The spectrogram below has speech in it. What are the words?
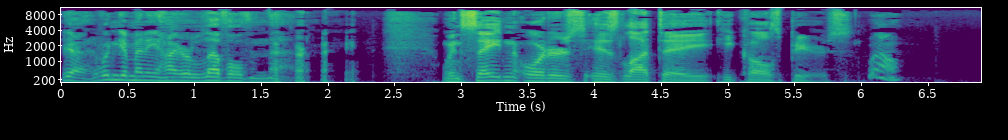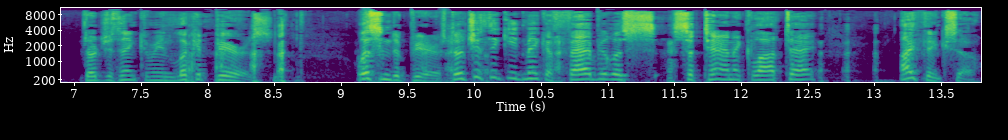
Yeah, I wouldn't give him any higher level than that. When Satan orders his latte, he calls Piers. Well, don't you think? I mean, look at Piers. Listen to Piers. Don't you think he'd make a fabulous satanic latte? I think so.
